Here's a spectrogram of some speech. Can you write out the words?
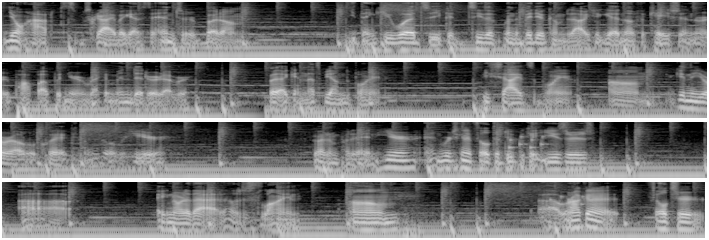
you don't have to subscribe, I guess, to enter, but um, you think you would, so you could see that when the video comes out, you could get a notification or it pop up and you're recommended or whatever. But again, that's beyond the point. Besides the point, um, getting the URL real quick. Let me go over here. Go ahead and put it in here, and we're just gonna filter duplicate users. Uh, ignore that. That was just lying. Um, uh, we're not gonna filter.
